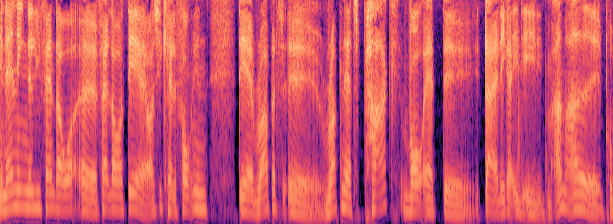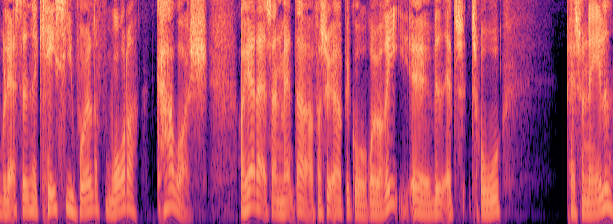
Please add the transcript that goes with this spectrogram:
En anden en, der lige fandt over, øh, faldt over, det er også i Kalifornien. Det er Robert øh, Robnett Park, hvor at øh, der ligger et, et meget, meget øh, populært sted, der hedder Casey World of Water Car Wash. Og her er der altså en mand, der forsøger at begå røveri øh, ved at true personalet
